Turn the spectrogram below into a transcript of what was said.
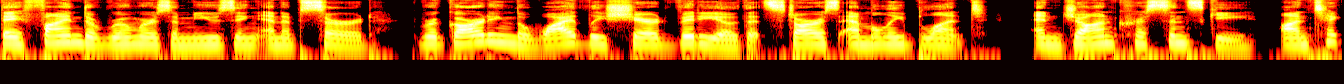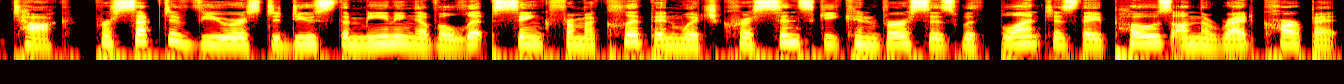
they find the rumors amusing and absurd. Regarding the widely shared video that stars Emily Blunt and John Krasinski on TikTok, perceptive viewers deduce the meaning of a lip sync from a clip in which Krasinski converses with Blunt as they pose on the red carpet.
